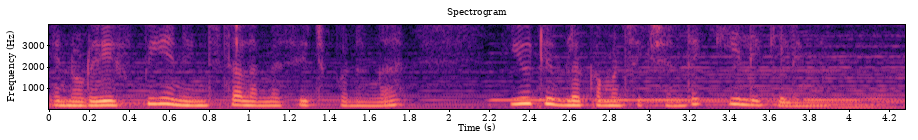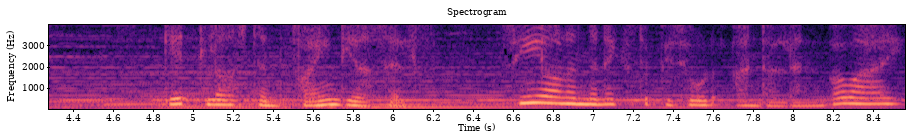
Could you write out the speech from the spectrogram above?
என்னோட எஃபி அண்ட் இன்ஸ்டாவில் மெசேஜ் பண்ணுங்கள் யூடியூப்பில் கமெண்ட் செக்ஷனில் கீழே கேளுங்க. Get lost and find yourself see all இந்த next episode until then bye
